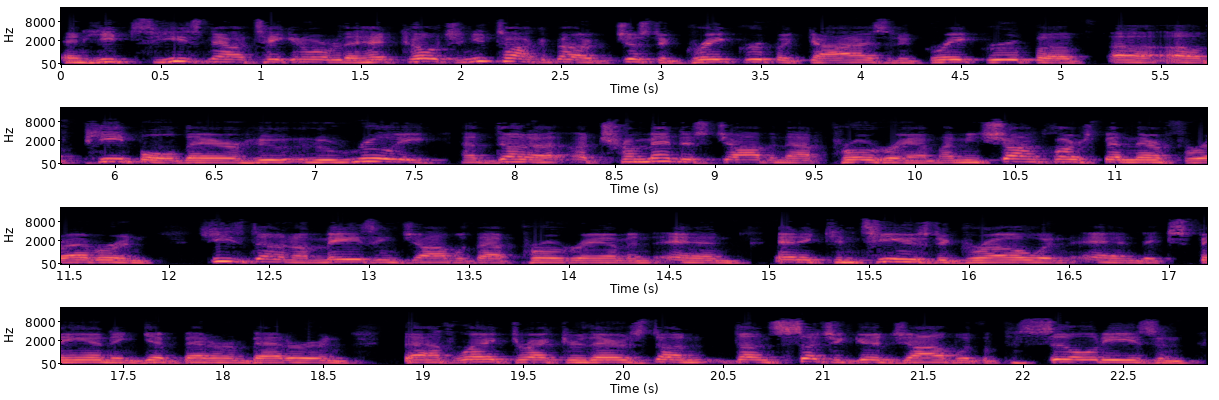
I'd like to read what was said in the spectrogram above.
and he he's now taken over the head coach. And you talk about just a great group of guys and a great group of uh, of people there who who really have done a, a, tremendous job in that program. I mean, Shawn Clark's been there forever, and he's done an amazing job with that program, and and and it continues to grow and and expand and get better and better. And the athletic director there has done done such a good job with the facilities and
